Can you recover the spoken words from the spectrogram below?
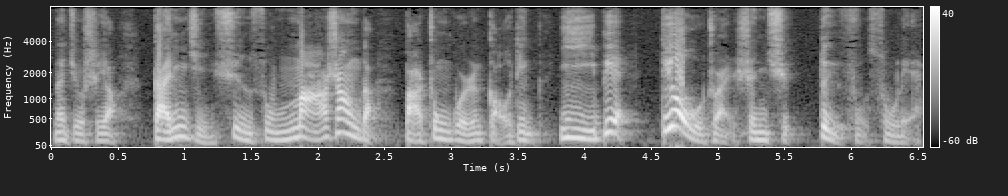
那就是要赶紧、迅速、马上的把中国人搞定，以便。调转身去对付苏联，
